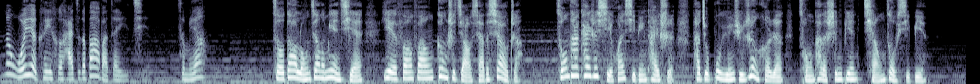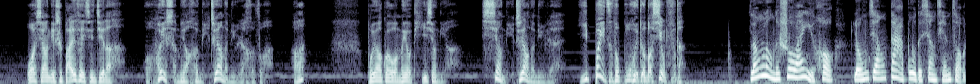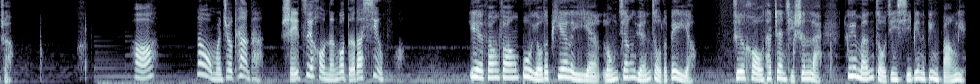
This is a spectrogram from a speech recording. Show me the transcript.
那我也可以和孩子的爸爸在一起，怎么样？走到龙江的面前，叶芳芳更是狡黠的笑着。从他开始喜欢席斌开始，他就不允许任何人从他的身边抢走席斌。我想你是白费心机了。我为什么要和你这样的女人合作啊？不要怪我没有提醒你啊！像你这样的女人，一辈子都不会得到幸福的。冷冷的说完以后，龙江大步的向前走着。好，那我们就看看谁最后能够得到幸福。叶芳芳不由得瞥了一眼龙江远走的背影，之后她站起身来，推门走进席斌的病房里。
